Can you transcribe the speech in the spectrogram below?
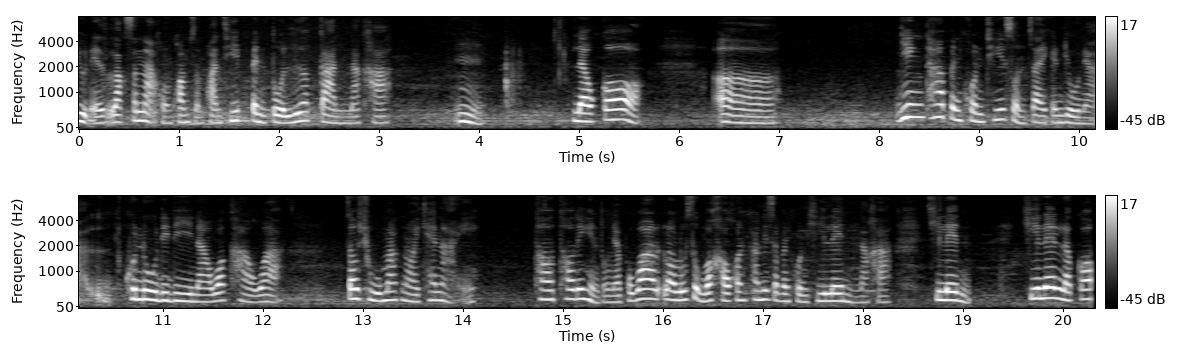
อยู่ในลักษณะของความสัมพันธ์ที่เป็นตัวเลือกกันนะคะ อืม แล้วก็เอ่อยิ่งถ้าเป็นคนที่สนใจกันอยู่เนี่ย คุณดูดีๆนะว่าเขาอะเจ้าชู้มากน้อยแค่ไหน เท่าเท่าที่เห็นตรงเนี้ยเพราะว่าเรารู้สึกว่าเขาค่อนข้างที่จะเป็นคนขี้เล่นนะคะ ขี้เล่น ขี้เล่นแล้วก็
